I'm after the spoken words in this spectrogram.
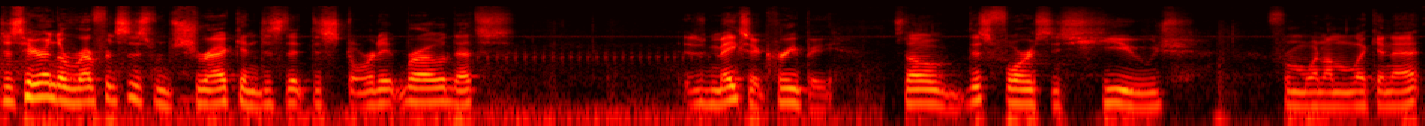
Just hearing the references from Shrek and just it distorted, bro, that's. It makes it creepy. So, this forest is huge from what I'm looking at.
